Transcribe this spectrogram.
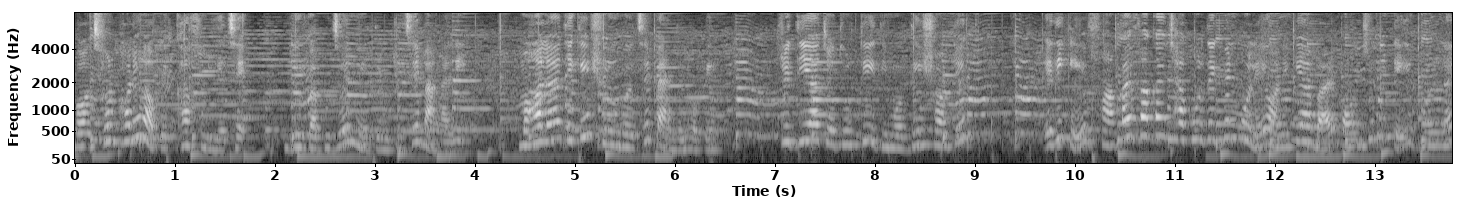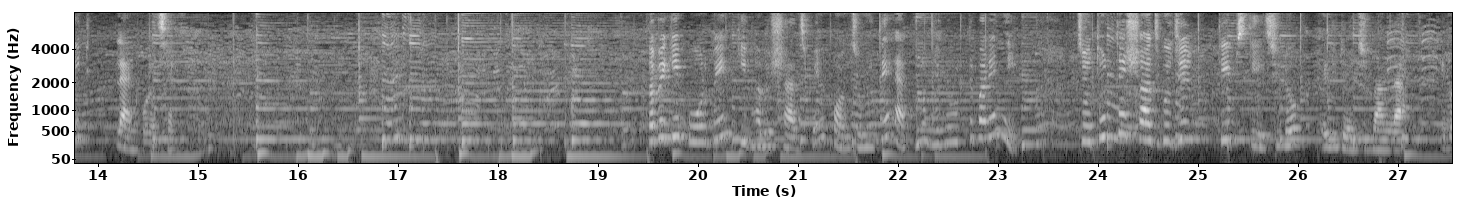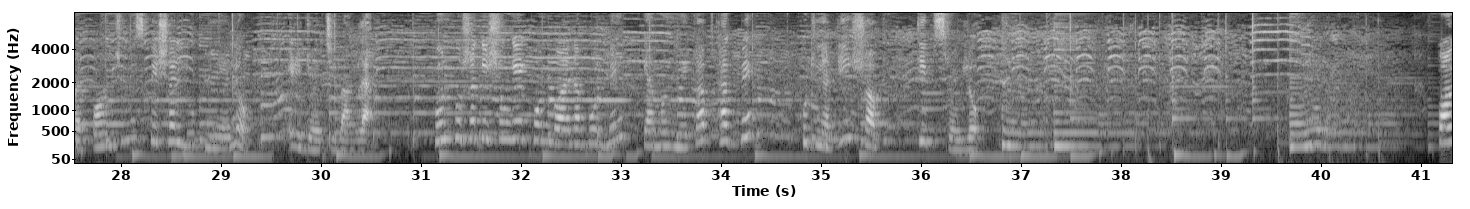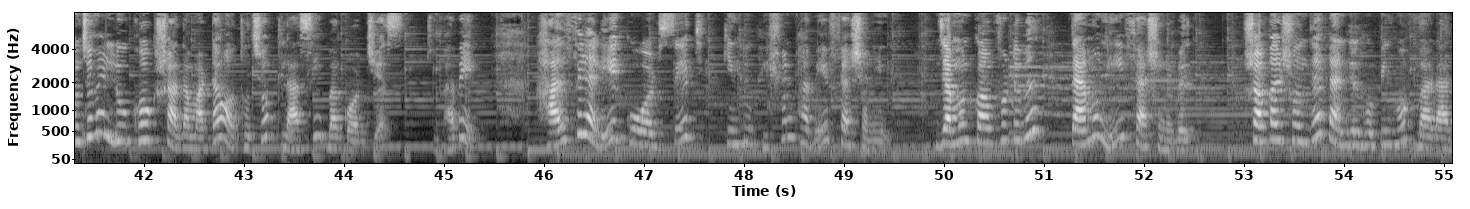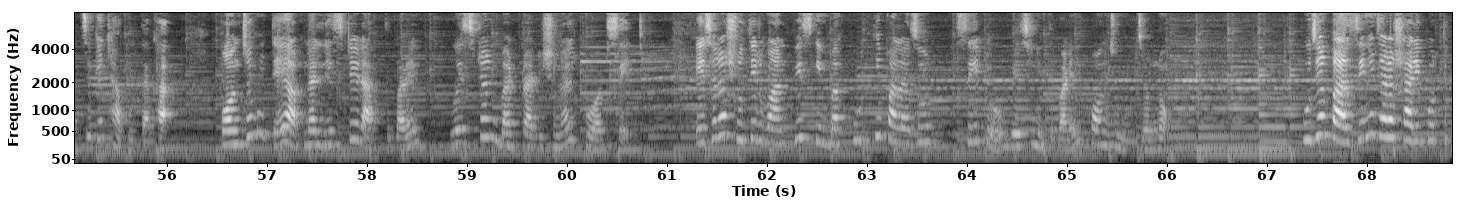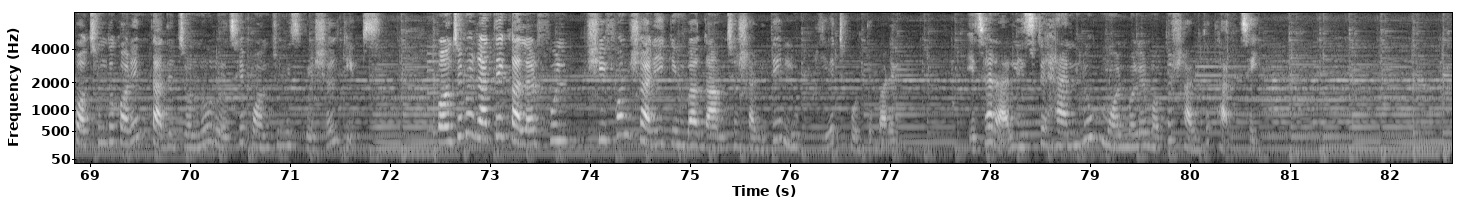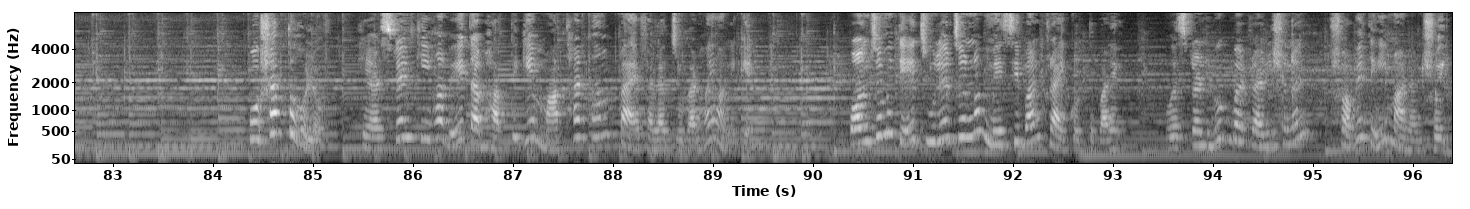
বছর ভরের অপেক্ষা ফুরিয়েছে। দুর্গাপুজোয় মেতে উঠেছে বাঙালি। মহালয়া থেকে শুরু হয়েছে প্যান্ডেল হোপিং। তৃতীয়া, চতুর্থী ইতিমধ্যেই শর্টেড এদিকে ফাঁকায় ফাঁকায় ঠাকুর দেখবেন বলে অনেকে আবার পঞ্চমীতেই হোল নাইট প্ল্যান করেছেন। তবে কি পরবেন, কীভাবে সাজবেন, পঞ্চমীতে এখনও ভেবে উঠতে পারেননি? চতুর্থের সাজগোজের টিপস দিয়েছিল এডিটরজি বাংলা। এবার পঞ্চমী স্পেশাল লুক নিয়ে এলো এডিটরজি বাংলা। কোন পোশাকের সঙ্গে কোন গয়না পরবে, কেমন মেকআপ থাকবে, খুঁটিনাটি সব টিপস রইল। পঞ্চমের লুক হোক সাদামাটা অথচ ক্লাসি বা গর্জিয়াস কীভাবে? হাল ফিলালে কোয়ার্ড সেট, কিন্তু ভীষণভাবে ফ্যাশনেবল যেমন কমফোর্টেবল তেমনই ফ্যাশনেবল সকাল সন্ধে প্যান্ডেল হোপিং হোক বা রাত জেগে ঠাকুর দেখা। পঞ্চমীতে আপনার লিস্টে রাখতে পারেন ওয়েস্টার্ন বা ট্র্যাডিশনাল কোয়ার্ড সেট। এছাড়া সুতির ওয়ান পিস কিংবা কুর্তি পালাজোর সেটও বেছে নিতে পারেন পঞ্চমীর জন্য। পূজার পাঁচ দিনই যারা শাড়ি পরতে পছন্দ করেন, তাদের জন্য রয়েছে পঞ্চমী স্পেশাল টিপস পঞ্চমীর রাতে কালারফুল শিফন শাড়ি কিংবা গামছা শাড়িতে লুক ক্রিয়েট করতে পারেন। এছাড়া লিস্টে হ্যান্ডলুম মলমলের মতো শাড়ি তো থাকছেই। পোশাক তো হলো। হেয়ারস্টাইল কি হবে তা ভাবতে গিয়ে মাথার ঘাম পায়ে ফেলার জোগাড় হয় অনেকের। পঞ্চমীতে চুলের জন্য মেসি বান ট্রাই করতে পারেন। ওয়েস্টার্ন লুক বা ট্র্যাডিশনাল সবেতেই মানানসই।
